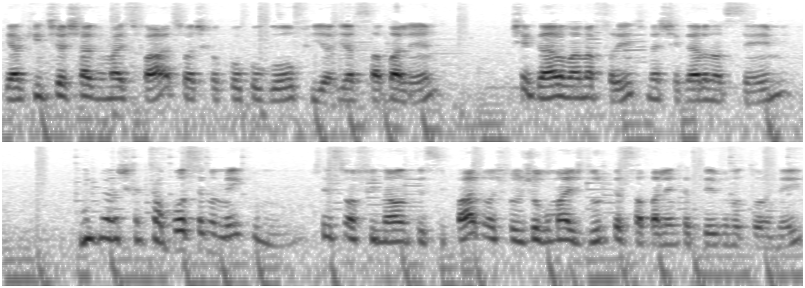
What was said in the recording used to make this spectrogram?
que era quem tinha a chave mais fácil, acho que a Coco Golf e a, e a Sabalenka, chegaram lá na frente, né? Chegaram na semi. E acho que acabou sendo meio que, não sei se uma final antecipada, mas foi o jogo mais duro que a Sabalenka teve no torneio.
